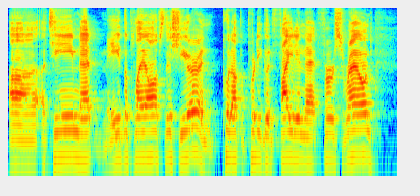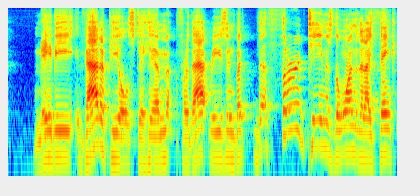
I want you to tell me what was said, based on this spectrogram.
Uh, a team that made the playoffs this year and put up a pretty good fight in that first round. Maybe that appeals to him for that reason. But the third team is the one that I think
